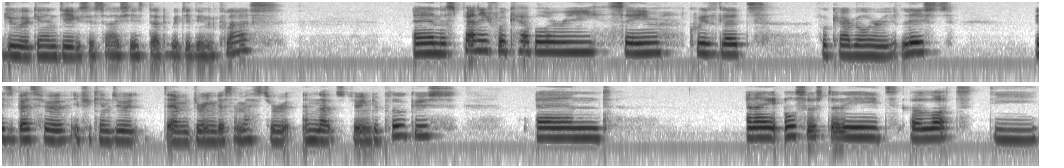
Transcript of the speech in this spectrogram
do again the exercises that we did in class and the Spanish vocabulary, same Quizlet vocabulary list. It's better if you can do them during the semester and not during the blocus. And and I also studied a lot the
